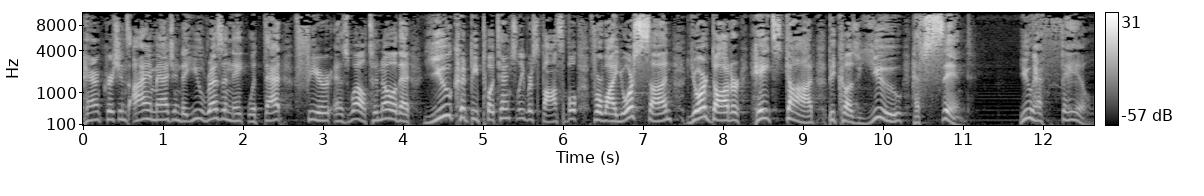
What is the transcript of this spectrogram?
parent Christians, I imagine that you resonate with that fear as well. To know that you could be potentially responsible for why your son, your daughter hates God because you have sinned. You have failed.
